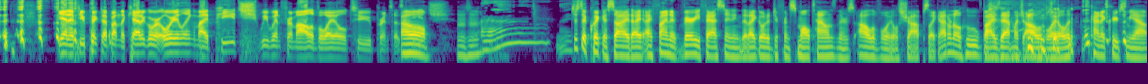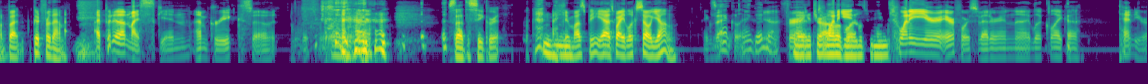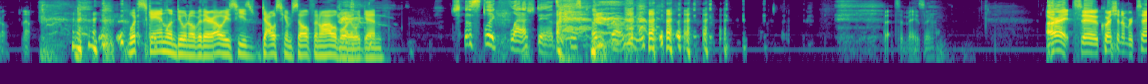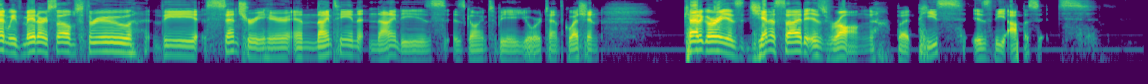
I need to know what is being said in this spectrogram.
Yeah, and if you picked up on the category oiling my peach, we went from olive oil to Princess Oh, Peach. mhm. Ah, nice. just a quick aside, I, I find it very fascinating that I go to different small towns and there's olive oil shops. Like I don't know who buys that much olive oil. It kind of creeps me out, but good for them. I put it on my skin. I'm Greek, so it makes me look- Is that the secret? Mhm. It must be. Yeah, that's why he looks so young. exactly. my Yeah, goodness. for Gotta a 20, olive oil changed. 20 year Air Force veteran, I look like a 10 year old. No. What's Scanland doing over there? Oh, he's he's dousing himself in olive oil again. Just like flash dance. It just comes out. from the- That's amazing. All right, so question number 10. We've made ourselves through the century here, and 1990s is going to be your 10th question. Category is genocide is wrong, but peace is the opposite.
